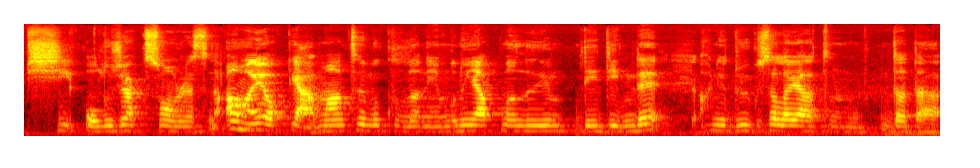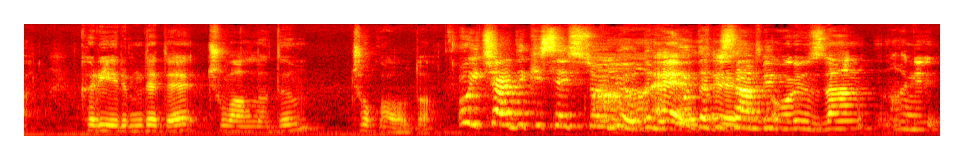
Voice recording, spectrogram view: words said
bir şey olacak sonrasında ama yok ya mantığımı kullanayım bunu yapmalıyım dediğimde hani duygusal hayatımda da kariyerimde de çuvalladığım çok oldu. O içerideki ses söylüyor değil mi? Evet, Burada bir evet. sen bir... O yüzden hani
